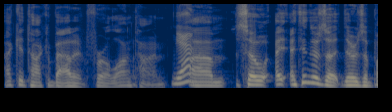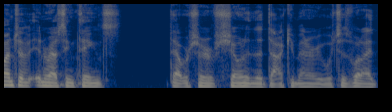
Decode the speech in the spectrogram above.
I could talk about it for a long time. Yeah. Um, so I, I think there's a there's a bunch of interesting things that were sort of shown in the documentary, which is what I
